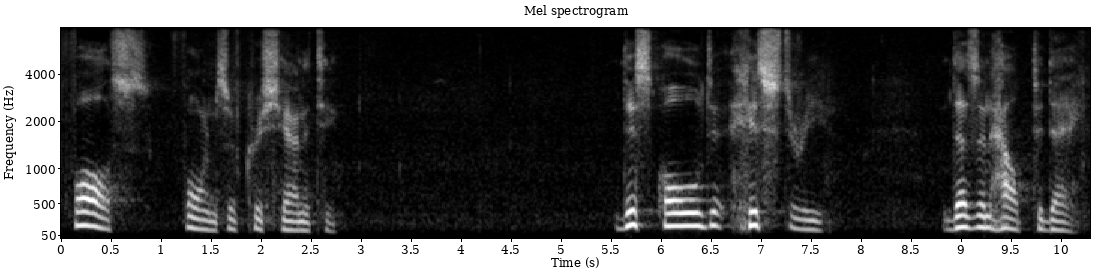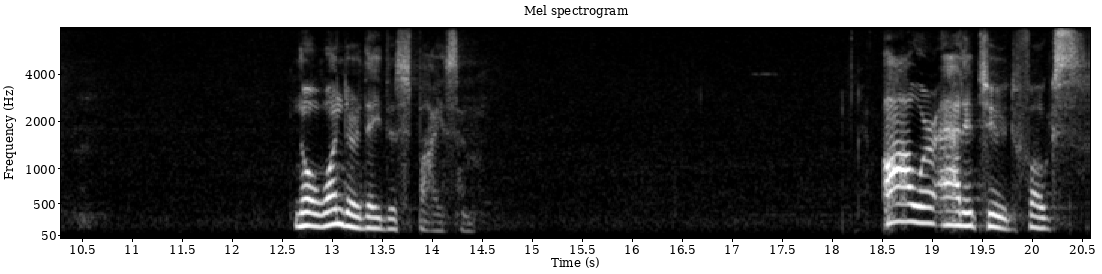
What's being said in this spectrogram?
False forms of Christianity this old history doesn't help today. No wonder they despise him. Our attitude, folks,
